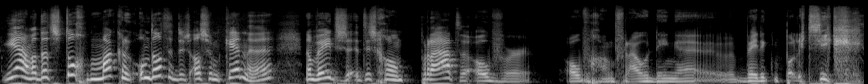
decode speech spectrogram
Ja, want dat is toch makkelijk. Omdat het dus, als ze hem kennen, dan weten ze... Het is gewoon praten over overgang, vrouwen, dingen, eh, weet ik, politiek,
